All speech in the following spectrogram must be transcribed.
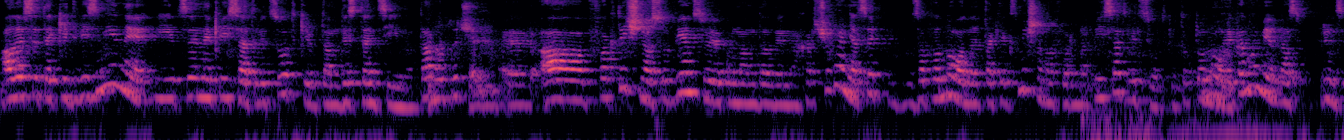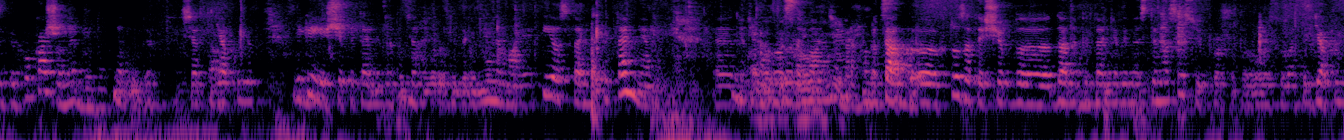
але все-таки дві зміни, і це не 50% там дистанційно. Так? Ну, звичайно. Е, А фактично субвенцію, яку нам дали на харчування, це заплановано так як змішана форма 50%. Тобто ну, економії в нас, в принципі, поки що не буде. Не буде. Все, Так. Дякую. Які є ще питання до Тетяни Володимирівни? Немає. І останнє питання. Е, Тетяна Володимирівна. Так, е, хто за те, щоб дане питання винести на сесію, прошу проголосувати. Дякую.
